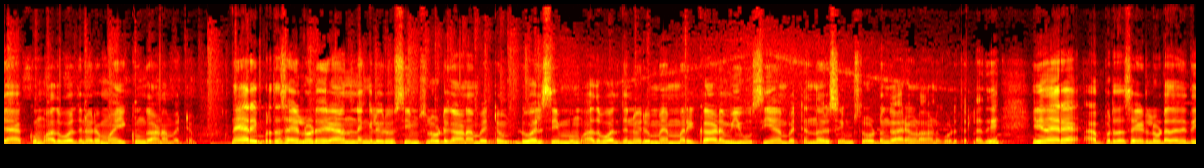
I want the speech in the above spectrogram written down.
ജാക്കും അതുപോലെ തന്നെ ഒരു മൈക്കും കാണാൻ പറ്റും. നേരെ ഇപ്പുറത്തെ സൈഡിലോട്ട് വരികയാണെന്നുണ്ടെങ്കിൽ ഒരു സിം സ്ലോട്ട് കാണാൻ പറ്റും. ഡുവൽ സിമ്മും അതുപോലെ തന്നെ ഒരു മെമ്മറി കാർഡും യൂസ് ചെയ്യാൻ പറ്റുന്ന ഒരു സിം സ്ലോട്ടും കാര്യങ്ങളാണ് കൊടുത്തിട്ടുള്ളത്. ഇനി നേരെ അപ്പുറത്തെ സൈഡിലോട്ട് അതായത്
